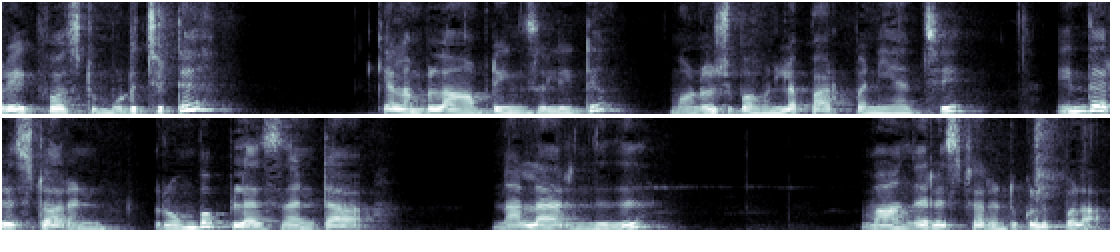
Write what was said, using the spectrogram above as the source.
பிரேக்ஃபாஸ்ட் முடிச்சுட்டு கிளம்பலாம் அப்படின்னு சொல்லிட்டு மனோஜ் பவனில் பார்க் பண்ணியாச்சு. இந்த ரெஸ்டாரண்ட் ரொம்ப ப்ளசண்ட்டாக நல்லா இருந்தது. வாங்க ரெஸ்டாரண்ட்டுக்குள்ளே போகலாம்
